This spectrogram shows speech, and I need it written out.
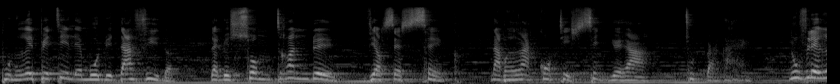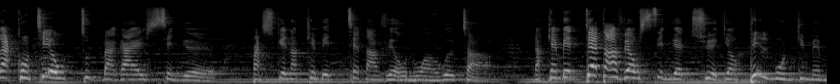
pour nous répéter les mots de David dans le psaume 32 verset 5 nous raconté Seigneur toute bagaille nous voulons raconter toute bagaille, Seigneur, parce que nous avons tête envers nous en retard. N'a qu'un tête envers Seigneur Dieu, il y a pile monde qui même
